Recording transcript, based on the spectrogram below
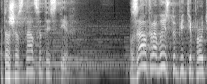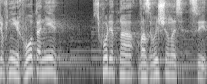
Это 16 стих. Завтра выступите против них. Вот они сходят на возвышенность Цит.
